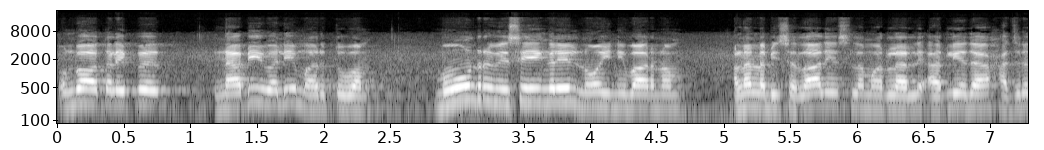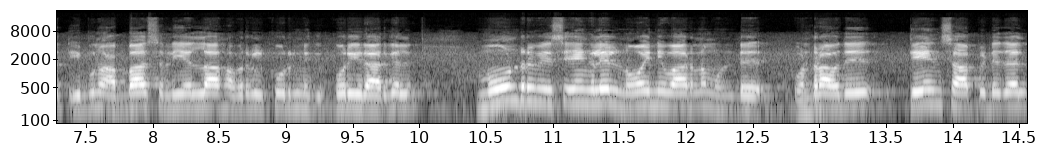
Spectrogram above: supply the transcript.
ஒன்பதாவது தலைப்பு நபி வழி மருத்துவம். மூன்று விஷயங்களில் நோய் நிவாரணம். அல்லா நபி சல்லா அலி இஸ்லாம் அவர்கள் அருளியதா ஹஜரத் இப்னு அப்பாஸ் அலி அல்லாஹ் அவர்கள் கூறி கூறுகிறார்கள். மூன்று விஷயங்களில் நோய் நிவாரணம் உண்டு. ஒன்றாவது தேன் சாப்பிடுதல்.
